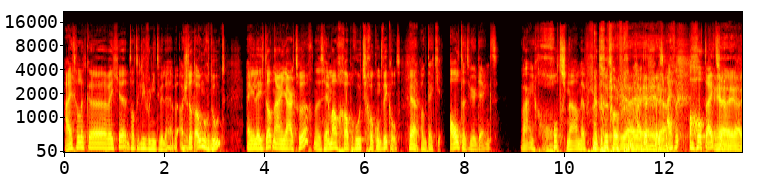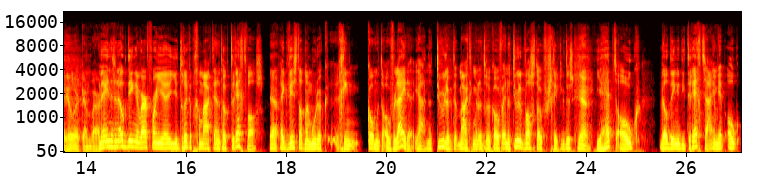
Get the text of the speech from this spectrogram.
eigenlijk, eh, weet je, dat had ik liever niet willen hebben. Als je dat ook nog doet en je leest dat na een jaar terug, dan is helemaal grappig hoe het zich ook ontwikkelt. Ja. Ook dat je altijd weer denkt, waar in godsnaam heb ik me druk over Ja, ja, gemaakt? ja, ja, Dat is eigenlijk altijd zo. Ja, ja, heel herkenbaar. Nee, en er zijn ook dingen waarvan je je druk hebt gemaakt en het ook terecht was. Ik wist dat mijn moeder ging komen te overlijden. Ja, natuurlijk dat maakte ik me er druk over. En natuurlijk was het ook verschrikkelijk. Dus je hebt ook wel dingen die terecht zijn. Maar je hebt ook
